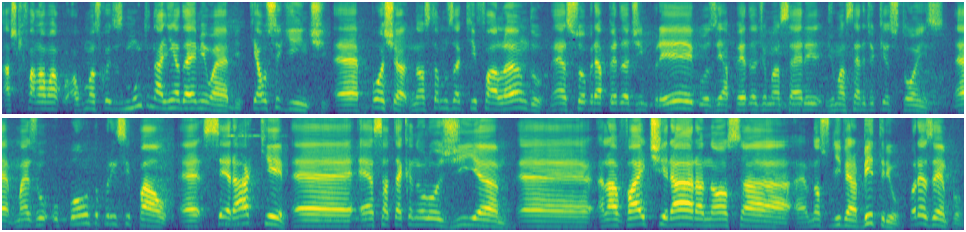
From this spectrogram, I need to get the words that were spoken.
Acho que falava algumas coisas muito na linha da M-Web, que é o seguinte: é, poxa, nós estamos aqui falando né, sobre a perda de empregos e a perda de uma série de, uma série de questões. né, mas o, o ponto principal é: será que é, essa tecnologia é, ela vai tirar a nossa, é, o nosso livre-arbítrio? Por exemplo,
